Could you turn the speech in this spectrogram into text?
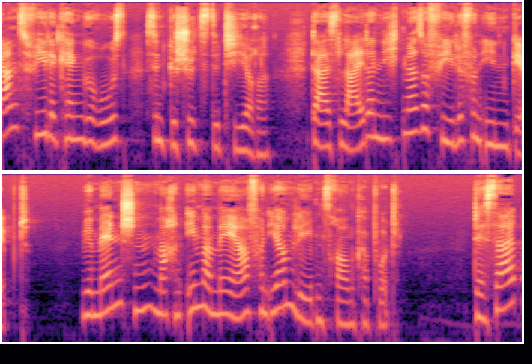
Ganz viele Kängurus sind geschützte Tiere, da es leider nicht mehr so viele von ihnen gibt. Wir Menschen machen immer mehr von ihrem Lebensraum kaputt. Deshalb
